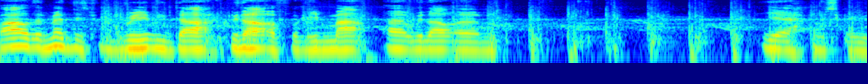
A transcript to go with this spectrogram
Wow, they've made this really dark without a fucking map. Uh, without um. Yeah, I'm screwed.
